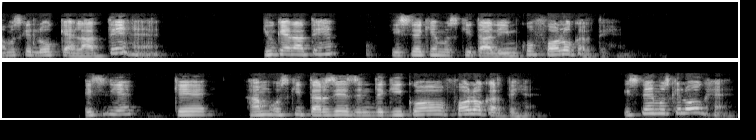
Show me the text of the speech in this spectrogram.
हम उसके लोग कहलाते हैं। क्यों कहलाते हैं? इसलिए कि हम उसकी तालीम को फॉलो करते हैं। इसलिए कि हम उसकी तर्ज ज़िंदगी को फॉलो करते हैं। इसलिए हम उसके लोग हैं।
